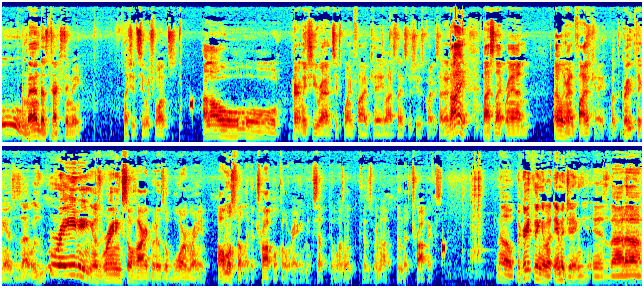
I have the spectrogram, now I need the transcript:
ooh Amanda's texting me. I should see what she wants. Hello. Apparently she ran 6.5k last night, so she was quite excited. And I last night ran. I only ran 5k, but the great thing is, is that it was raining. It was raining so hard, but it was a warm rain. Almost felt like a tropical rain, except it wasn't because we're not in the tropics. Now, the great thing about imaging is that uh,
